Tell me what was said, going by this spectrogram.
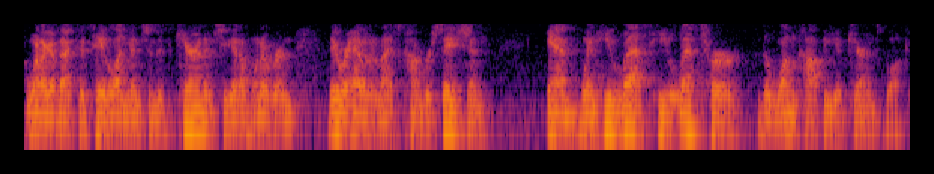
when I got back to the table, I mentioned it to Karen, and she got up, went over, and they were having a nice conversation. And when he left, he left her the one copy of Karen's book.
